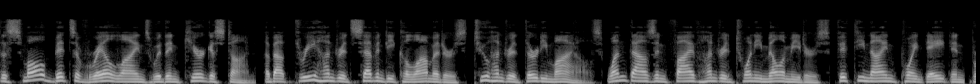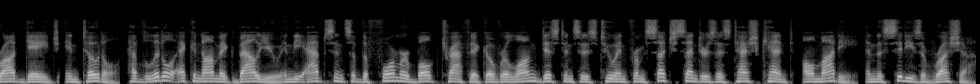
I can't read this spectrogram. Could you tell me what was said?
The small bits of rail lines within Kyrgyzstan, about 370 kilometers (230 miles, 1520 millimeters, 59.8 in broad gauge in total, have little economic value in the absence of the former bulk traffic over long distances to and from such centers as Tashkent, Almaty, and the cities of Russia.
